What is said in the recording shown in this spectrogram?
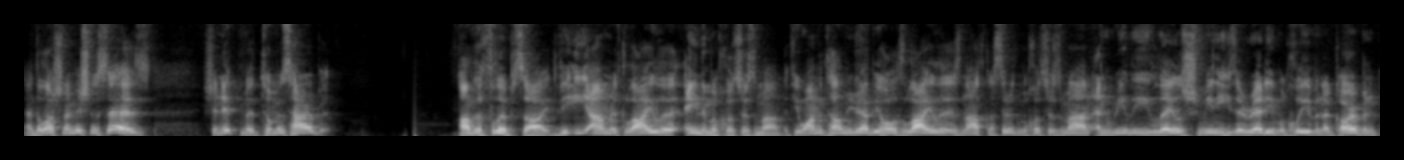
and the Lashon Mishnah says shenitma tumas harbe. On the flip side, v'i amrit laila ain't zman. If you want to tell me Rabbi holds laila is not considered mechusar zman, and really leil shmini he's already mechuyev in a carbon,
